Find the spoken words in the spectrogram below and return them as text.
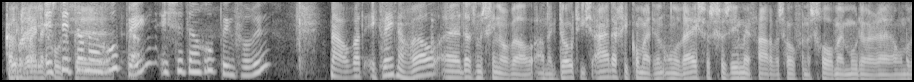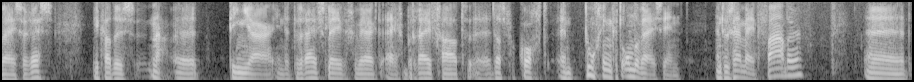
kan redelijk Is dit dan een roeping? Is dit een roeping voor u? Nou, wat ik weet nog wel, uh, dat is misschien nog wel anekdotisch aardig. Ik kom uit een onderwijzersgezin. Mijn vader was hoofd van de school, mijn moeder uh, onderwijzeres. Ik had dus nou, uh, tien jaar in het bedrijfsleven gewerkt, eigen bedrijf gehad, uh, dat verkocht. En toen ging ik het onderwijs in. En toen zei mijn vader, dat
